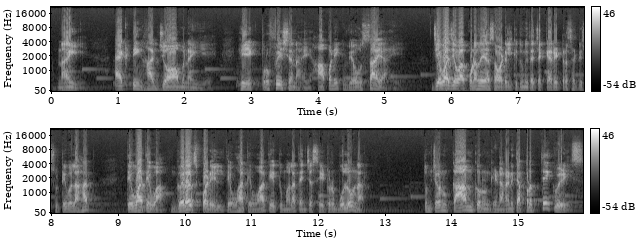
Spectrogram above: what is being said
नाही. ॲक्टिंग हा जॉब नाही आहे हे एक प्रोफेशन आहे. हा पण एक व्यवसाय आहे. जेव्हा जेव्हा कोणालाही असं वाटेल की तुम्ही त्याच्या कॅरेक्टरसाठी सुटेबल आहात तेव्हा तेव्हा गरज पडेल तेव्हा तेव्हा ते तुम्हाला त्यांच्या सेटवर बोलवणार. तुमच्याकडून काम करून घेणार. आणि त्या प्रत्येक वेळेस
